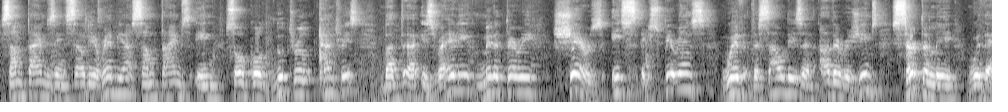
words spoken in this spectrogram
sometimes in Saudi Arabia, sometimes in so-called neutral countries. But uh, Israeli military shares its experience with the Saudis and other regimes, certainly with the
